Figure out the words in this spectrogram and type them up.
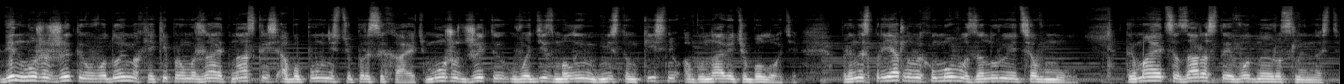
Він може жити у водоймах, які промерзають наскрізь або повністю пересихають, можуть жити у воді з малим вмістом кисню або навіть у болоті. При несприятливих умовах занурюється в мул. Тримається заростей водної рослинності.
